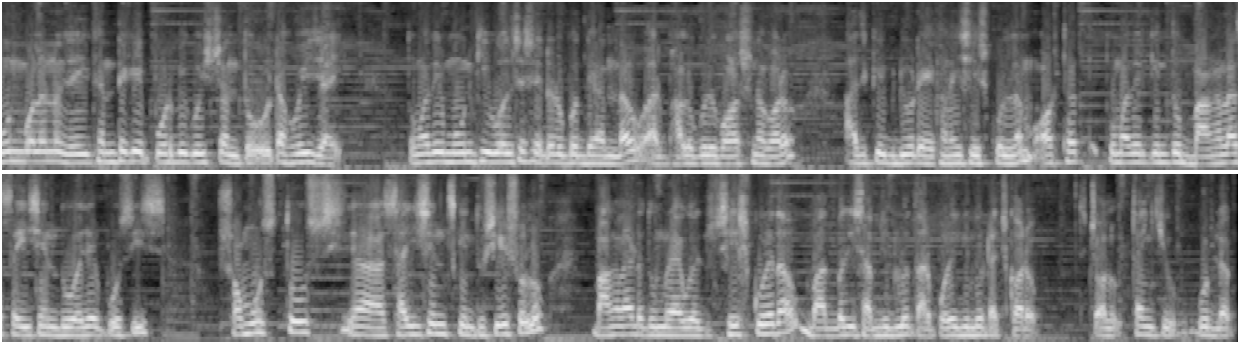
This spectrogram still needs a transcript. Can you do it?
মন বলে না যে এইখান থেকে পড়বে কোয়েশ্চেন তো ওটা হয়ে যায়। তোমাদের মন কি বলছে সেটার উপর ধ্যান দাও আর ভালো করে পড়াশোনা করো। আজকের ভিডিওটা এখানেই শেষ করলাম। অর্থাৎ তোমাদের কিন্তু বাংলা সাজেশন দু হাজার পঁচিশ সমস্ত সাজেশনস কিন্তু শেষ হলো। বাংলাটা তোমরা একবার শেষ করে দাও বাদ বাকি সাবজেক্টগুলো তারপরে কিন্তু টাচ করো। চলো থ্যাংক ইউ গুড লাক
